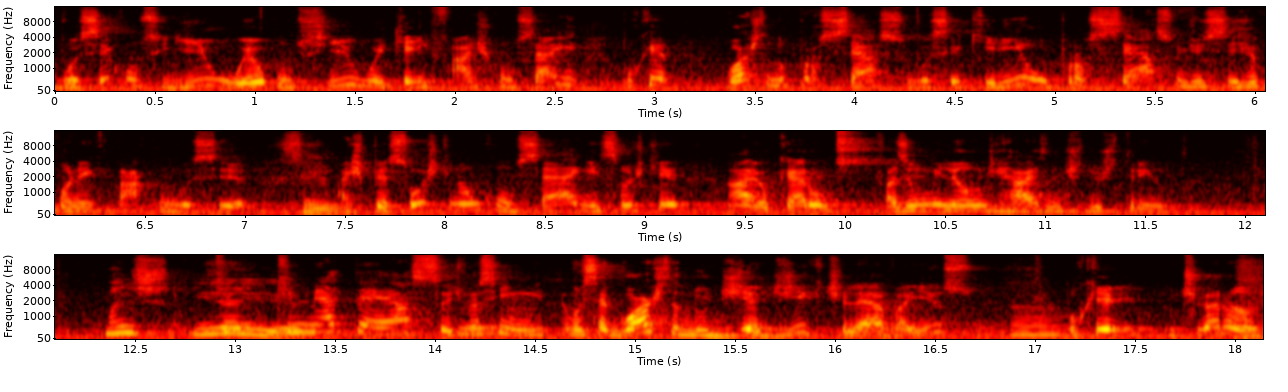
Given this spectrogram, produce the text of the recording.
Você conseguiu, eu consigo e quem faz consegue, porque gosta do processo. Você queria o processo de se reconectar com você. Sim. As pessoas que não conseguem são as que, ah, eu quero fazer um milhão de reais antes dos 30. Mas e que, aí? que meta é essa? Tipo assim, você gosta do dia a dia que te leva a isso? É. Porque, eu te garanto,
